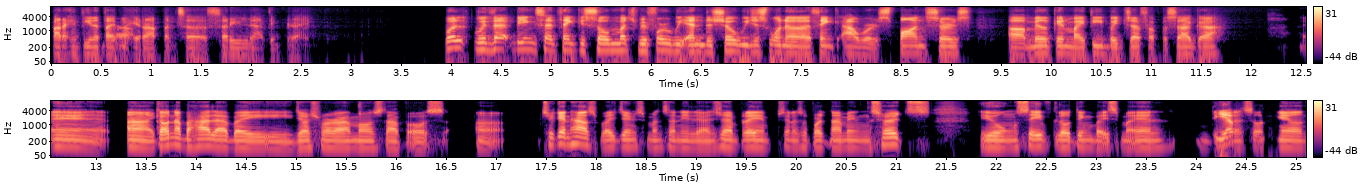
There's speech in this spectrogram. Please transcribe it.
para hindi na tayo Yeah. mahirapan sa sarili nating grind. Well, with that being said, thank you so much. Before we end the show, we just want to thank our sponsors. uh, Milk and My Tea by Jeff Aposaga. And ah, ikaw na bahala by Joshua Ramos tapos ah, Chicken House by James Manzanilla. And syempre, sinusupport namin yung Search, yung Save Clothing by Ismael. Hindi Yep. ko ngayon.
